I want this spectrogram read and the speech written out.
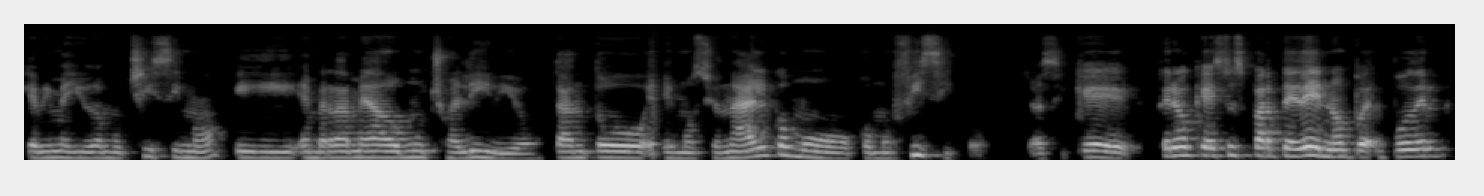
que a mí me ayuda muchísimo y en verdad me ha dado mucho alivio, tanto emocional como, como físico. Así que creo que eso es parte de, ¿no? Poder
